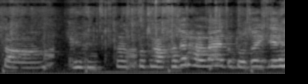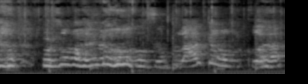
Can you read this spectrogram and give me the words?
맛있다. 나 그거 다 가져갈라 해도 도저히 이게 벌써 많이 먹었어. 나 아껴 먹을 거야.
